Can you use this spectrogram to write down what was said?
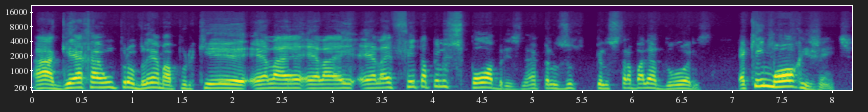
a guerra é um problema porque ela é, ela é, ela é feita pelos pobres, né? pelos, pelos trabalhadores. É quem morre, gente.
